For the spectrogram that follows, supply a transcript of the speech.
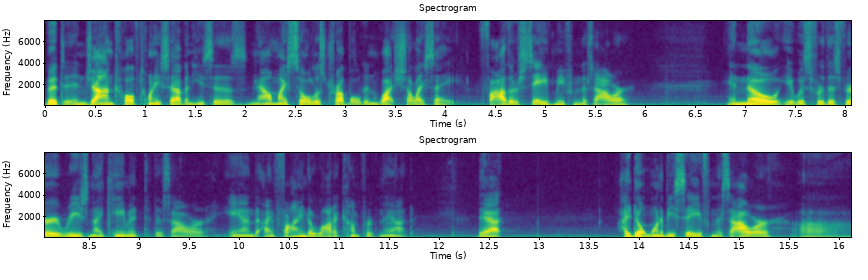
But in John 12, 27, he says, Now my soul is troubled, and what shall I say? Father, save me from this hour? And no, it was for this very reason I came into this hour. And I find a lot of comfort in that, that I don't want to be saved from this hour. Uh,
